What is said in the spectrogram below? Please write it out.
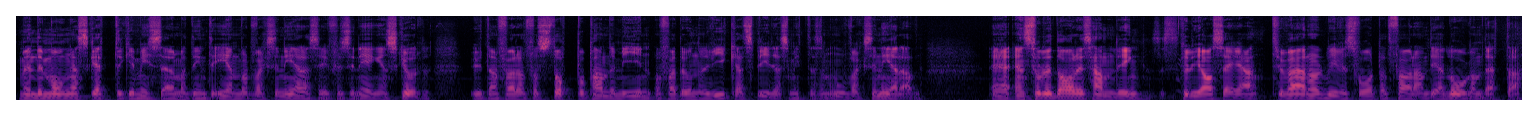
Men det många skeptiker missar är att inte enbart vaccinera sig för sin egen skull utan för att få stopp på pandemin och för att undvika att sprida smitta som ovaccinerad. Eh, en solidarisk handling skulle jag säga. Tyvärr har det blivit svårt att föra en dialog om detta.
